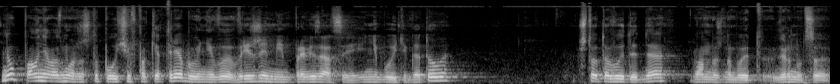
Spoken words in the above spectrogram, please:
Ну, вполне возможно, что получив пакет требований, вы в режиме импровизации и не будете готовы что-то выдать, да, вам нужно будет вернуться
